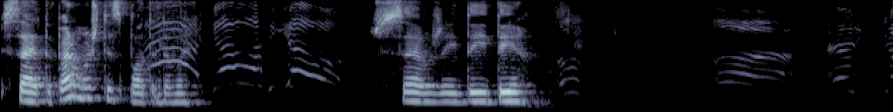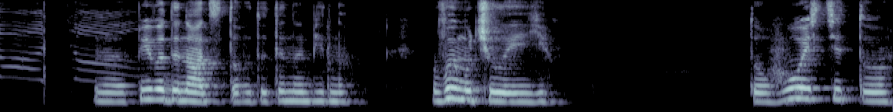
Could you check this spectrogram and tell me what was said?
Все, тепер можете спати, давай. Все, вже йди, йди. Пів одинадцятого дитина бідна. Вимучили її. То гості, то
